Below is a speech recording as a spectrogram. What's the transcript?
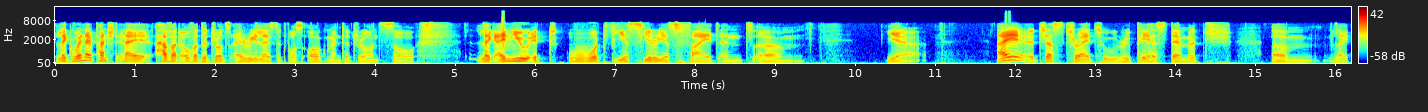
like when I punched in, I hovered over the drones, I realized it was augmented drones. So like I knew it would be a serious fight. And um, yeah, I just tried to repair his damage, um, like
